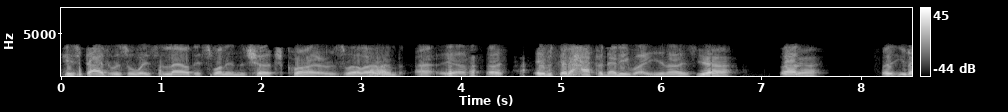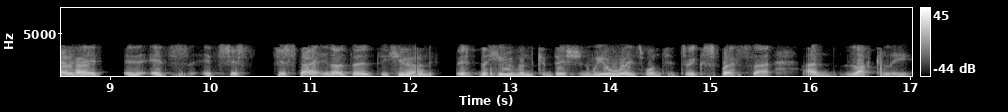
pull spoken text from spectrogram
his dad was always the loudest one in the church choir as well. I remember, uh, yeah. So it was going to happen anyway, you know. Yeah. But but yeah. but you know, Okay. it, it, it's it's just just that you know the the human the, the human condition. We always wanted to express that, and luckily,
